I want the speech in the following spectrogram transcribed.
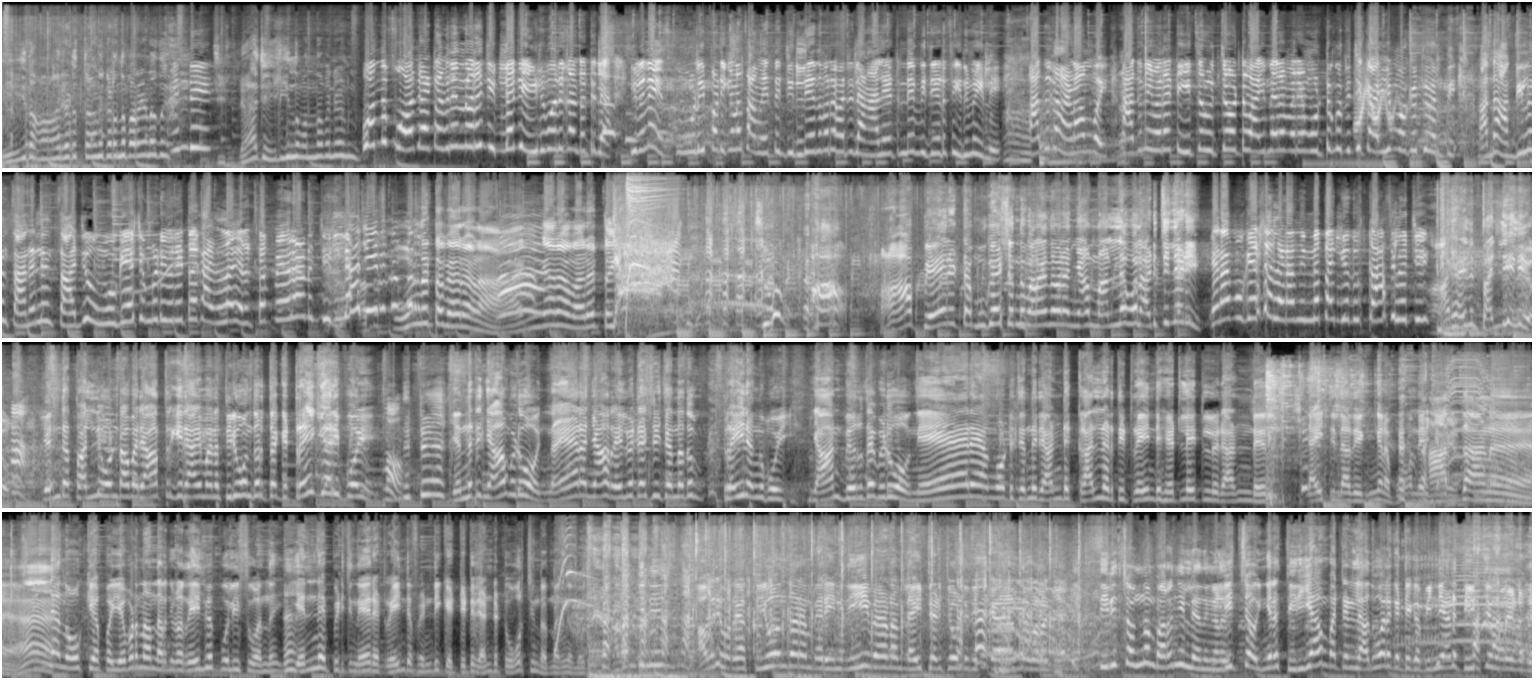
നീ ഇത് ആരടുത്താണ് കിടന്ന് പറയണത്? എന്ത്? ജില്ലാ ജയിലിൽ നിന്ന് വന്നവനാണ്. ഒന്ന് പോരാട്ടെ ഇവൻ ഇന്നൊരു ജില്ല ജയിൽ പോലും കണ്ടിട്ടില്ല. ഇവനെ സ്കൂളിൽ പഠിക്കുന്ന സമയത്ത് ജില്ല എന്ന് പറയാൻ പറ്റില്ല ലാലേട്ടന്റെ വിജയുടെ സിനിമയില്ലേ? അത് കാണാൻ പോയി. അതിന് ഇവനെ ടീച്ചർ ഉച്ച തൊട്ട് വൈകുന്നേരം വരെ മുട്ടും കുതിച്ച് കൈയും ഒക്കെ ചേർത്തി അത് അഖിലും സനലും സജുവും മുകേഷും കൂടി ഇവരിട്ട കള്ള ഇരട്ടപ്പേരാണ് ജില്ലാ ജയിൽ എന്ന്. പേരാണ്. അങ്ങനെ വരട്ടെ. ആ, ആ പേരിട്ട മുകേഷ് എന്ന് പറയുന്നവനെ ഞാൻ നല്ലപോലെ അടിച്ചില്ലേടി. എടാ മുകേഷ് അല്ലടാ നിന്നെ തല്ലിയത് ക്ലാസ്സിൽ വെച്ച്. ആരായാലും തല്ലിയില്ലയോ? എന്റെ തല്ലുകൊണ്ട് അവ രാത്രിക്ക് രായമാനം തിരുവനന്തപുരത്തേക്ക് ട്രെയിൻ കയറി പോയി. എന്നിട്ട്? എന്നിട്ട് ഞാൻ വിടുവോ? നേരെ ഞാൻ റെയിൽവേ സ്റ്റേഷനിൽ ചെന്നതും ട്രെയിൻ അങ്ങ് പോയി. ഞാൻ വെറുതെ വിടുവോ? നേരെ അങ്ങോട്ട് ചെന്ന് രണ്ട് കല്ലെടുത്ത് ട്രെയിനിന്റെ ഹെഡ്ലൈറ്റിൽ രണ്ട് ലൈറ്റ് ഇല്ലാതെ എങ്ങനെ പോകുന്ന അതാണ്. ഞാൻ നോക്കിയപ്പോ എവിടെന്നാന്ന് അറിഞ്ഞൂടാ? റെയിൽവേ പോലീസ് വന്ന് എന്നെ പിടിച്ച് നേരെ ട്രെയിനിന്റെ ഫ്രണ്ടിൽ കെട്ടിട്ട് രണ്ട് ടോർച്ചും നിർത്തി. അവർ പറയാ തിരുവനന്തപുരം വരെ ഇനി നീ വേണം ലൈറ്റ് അടിച്ചോണ്ട് നിൽക്കാൻ പറഞ്ഞു. തിരിച്ചൊന്നും പറഞ്ഞില്ലേ നിങ്ങൾ തിരിച്ചോ? ഇങ്ങനെ തിരിയാൻ പറ്റണില്ല. അതുപോലെ കെട്ടിയൊക്കെ? പിന്നെയാണ് തിരിച്ചു പറയണത്.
